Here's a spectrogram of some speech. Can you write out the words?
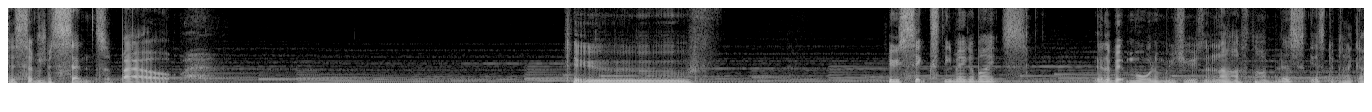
So seven percent's about two two sixty megabytes. A little bit more than we was using last time, but let's let's give it a go.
